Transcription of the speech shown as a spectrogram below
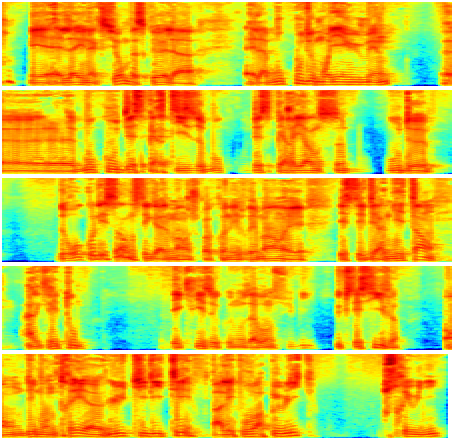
mais elle a une action parce qu'elle a, elle a beaucoup de moyens humains, euh, beaucoup d'expertise, beaucoup d'expérience, beaucoup de, de reconnaissance également. Je crois qu'on est vraiment, et, et ces derniers temps, malgré tout, les crises que nous avons subies, successives, ont démontré euh, l'utilité par les pouvoirs publics, tous réunis,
